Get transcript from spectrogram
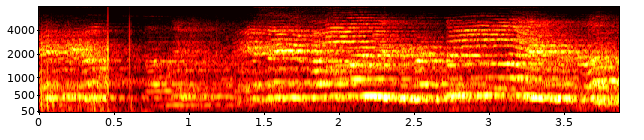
ఓకే లడ్డు లడ్డు ఇక్కడ ఏం చెప్పింది తెలుసా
